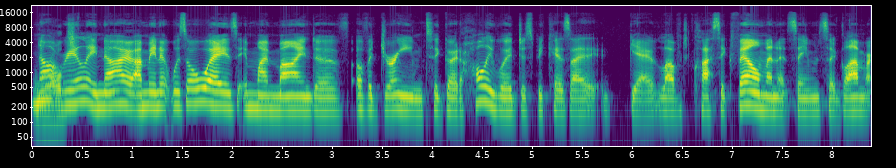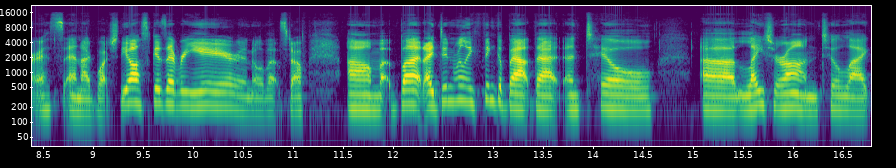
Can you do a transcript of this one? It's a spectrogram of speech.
Not worlds? really, no. I mean, it was always in my mind of, of a dream to go to Hollywood just because I, yeah, loved classic film and it seemed so glamorous. And I'd watch the Oscars every year and all that stuff. Um, but I didn't really think about that until uh, later on, till like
